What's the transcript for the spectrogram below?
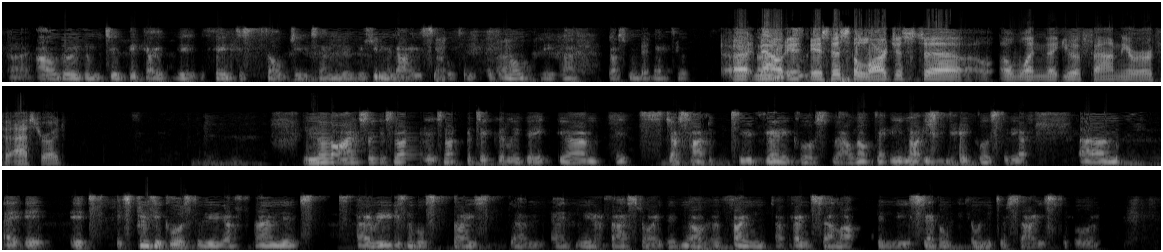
uh, algorithm to pick out the, the faintest objects, and the, the, human eye is able to at the moment make that judgment better. Uh, now, um, is, is, this the largest uh, one that you have found near Earth asteroid? No, actually, it's not. It's not particularly big. Um, it's just happens to be very close. Well, not very, not even very close to the Earth. Um, it, it's it's pretty close to the Earth, and it's a reasonable sized um, near Earth asteroid. No, I found I found some up in the several kilometre size before.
